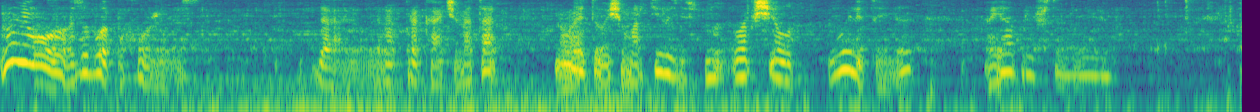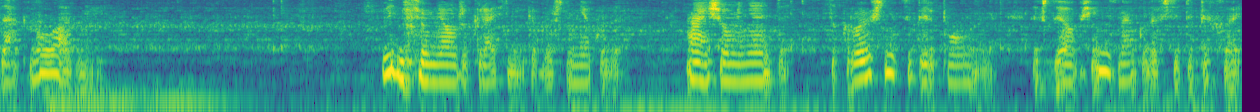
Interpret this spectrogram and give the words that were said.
Ну, у него забор похожий. Да, прокачан. А так, ну, этого еще мортира здесь. Ну, вообще вот вылитый, да? А я про что говорю? Так, ну ладно. Видите, у меня уже красненько, потому некуда. А, еще у меня это сокровищница переполнена. Так что я вообще не знаю, куда все это пихать.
